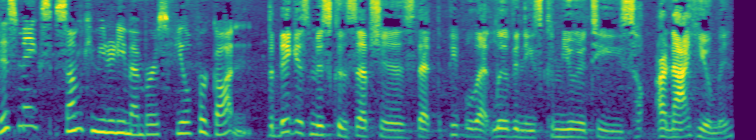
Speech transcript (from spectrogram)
This makes some community members feel forgotten. The biggest misconception is that the people that live in these communities are not human,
